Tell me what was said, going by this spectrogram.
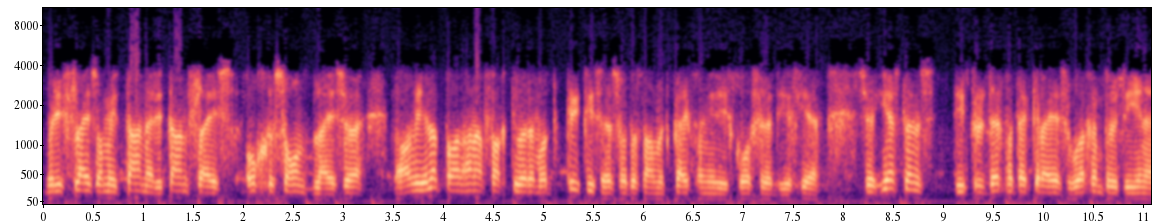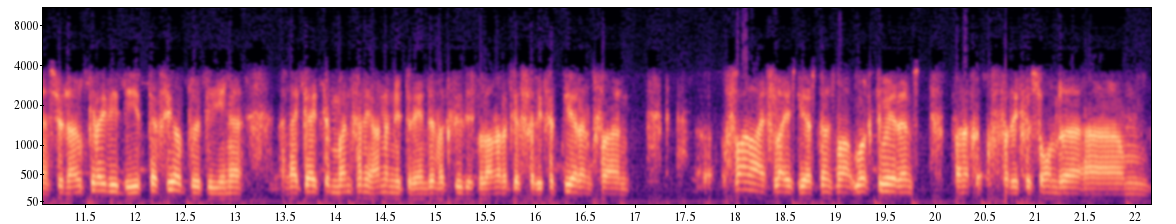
met die vleis om die tande, die tandvleis ook gesond bly. So daar is 'n hele paar ander faktore wat krities is wat ons dan moet kyk van hierdie kos vir die dier gee. So eerstens, die produk wat hy kry is hoog in proteïene. So nou kry die dier te veel proteïene en hy kry te min van die ander nutriënte wat krities belangrik is vir die vertering van van daai vleis eerstens maar ook tweedens van vir die gesonde ehm um,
